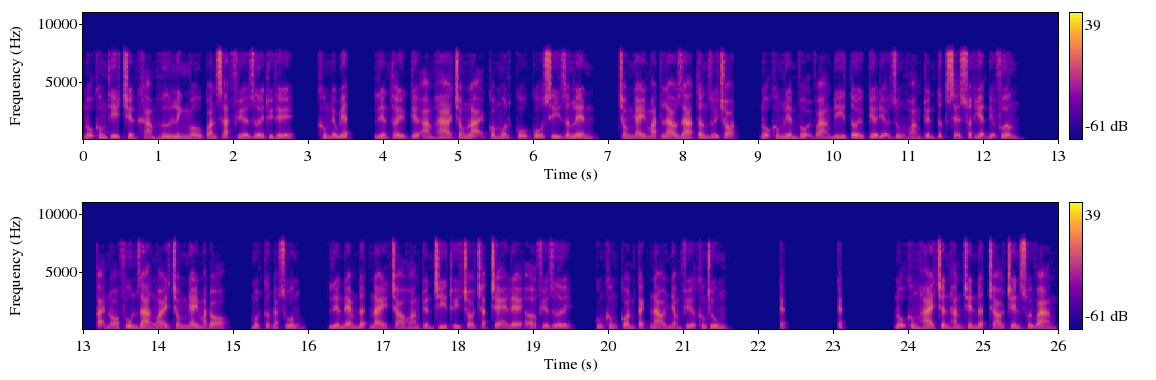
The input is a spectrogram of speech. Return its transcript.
nộ không thi triển khám hư linh mâu quan sát phía dưới thủy thế, không đều biết, liền thấy kia ám hà trong lại có một cổ cổ xì dâng lên, trong nháy mắt lao ra tầng dưới chót, nộ không liền vội vàng đi tới kia địa dũng hoàng tuyển tức sẽ xuất hiện địa phương. Tại nó phun ra ngoài trong nháy mắt đó, một cước đạp xuống, liền đem đất này trào hoàng tuyển chi thủy cho chặt chẽ đè ở phía dưới, cũng không còn cách nào nhằm phía không trung. Cách, cách. Nộ không hai chân hắn trên đất trào trên suối vàng,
